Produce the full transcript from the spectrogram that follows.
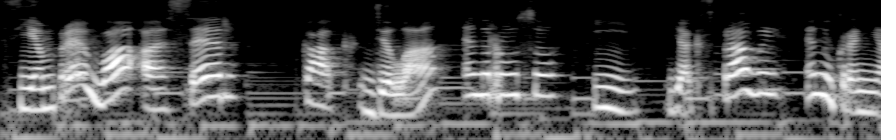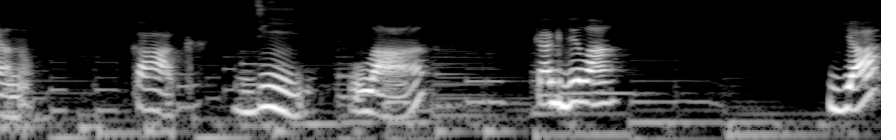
Siempre va a ser как дела en ruso y як справи en ucraniano. Как дела? Как дела? Як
